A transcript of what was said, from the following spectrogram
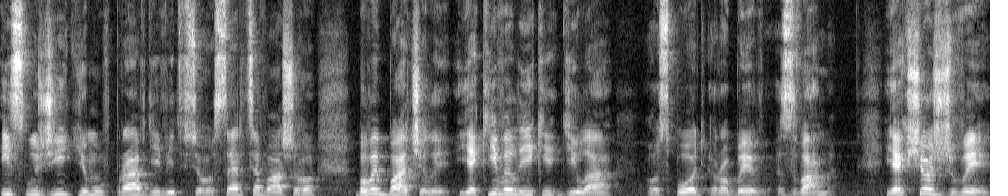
і служіть йому в правді від всього серця вашого, бо ви бачили, які великі діла Господь робив з вами. Якщо ж ви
